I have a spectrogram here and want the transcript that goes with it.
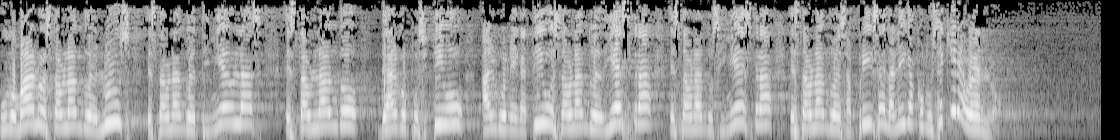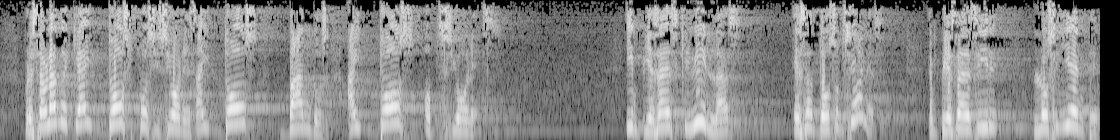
uno malo, está hablando de luz, está hablando de tinieblas, está hablando de algo positivo, algo negativo, está hablando de diestra, está hablando siniestra, está hablando de esa prisa, de la liga, como usted quiera verlo. Pero está hablando de que hay dos posiciones, hay dos bandos, hay dos opciones. Y empieza a describirlas, esas dos opciones. Empieza a decir lo siguiente.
